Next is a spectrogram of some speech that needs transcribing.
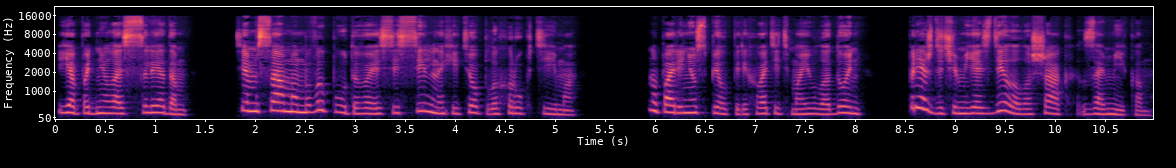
Я поднялась следом, тем самым выпутываясь из сильных и теплых рук Тима. Но парень успел перехватить мою ладонь, прежде чем я сделала шаг за Миком.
